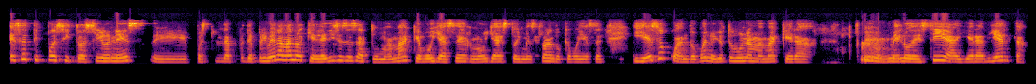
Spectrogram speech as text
ese tipo de situaciones, eh, pues de primera mano a quien le dices es a tu mamá, ¿qué voy a hacer? ¿No? Ya estoy menstruando, ¿qué voy a hacer? Y eso cuando, bueno, yo tuve una mamá que era, me lo decía y era abierta,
